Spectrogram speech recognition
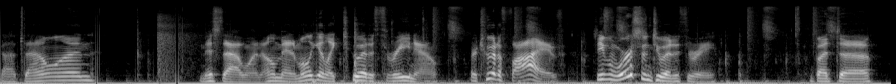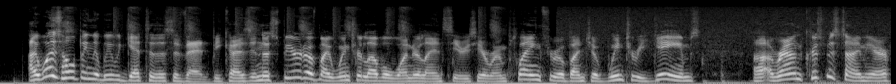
Got that one. Missed that one. Oh man, I'm only getting like two out of three now. Or two out of five. It's even worse than two out of three. But uh, I was hoping that we would get to this event because in the spirit of my Winter Level Wonderland series here, where I'm playing through a bunch of wintry games, uh, around Christmas time here,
